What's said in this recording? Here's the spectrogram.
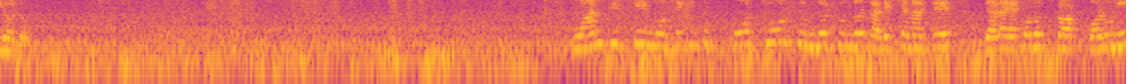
ইয়েলো ওয়ান ফিফটির মধ্যে কিন্তু প্রচুর সুন্দর সুন্দর কালেকশন আছে। যারা এখনও স্টক করনি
